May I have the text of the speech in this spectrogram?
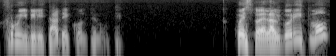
fruibilità dei contenuti. Questo è l'algoritmo,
